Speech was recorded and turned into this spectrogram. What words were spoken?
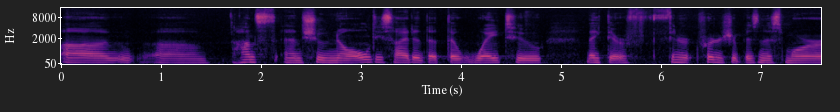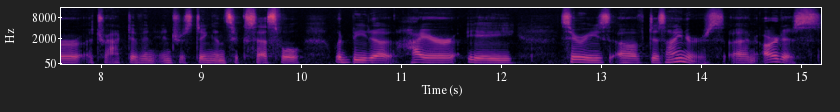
uh, uh, Hans and Shu Knoll decided that the way to make their furniture business more attractive and interesting and successful would be to hire a series of designers and artists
